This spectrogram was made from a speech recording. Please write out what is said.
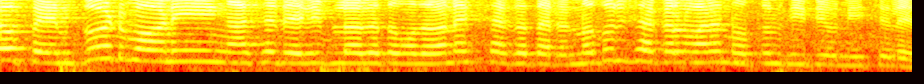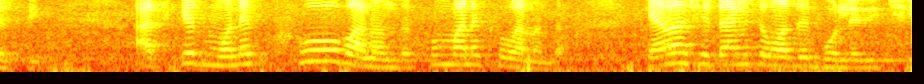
Hello friend, good morning. Asha daily ব্লগে তোমাদের অনেক স্বাগত। একটা নতুন সকাল মানে নতুন ভিডিও নিয়ে চলে এসেছি। আজকের মনে খুব আনন্দ, খুব মানে খুব আনন্দ। কেন সেটা আমি তোমাদের বলে দিচ্ছি।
